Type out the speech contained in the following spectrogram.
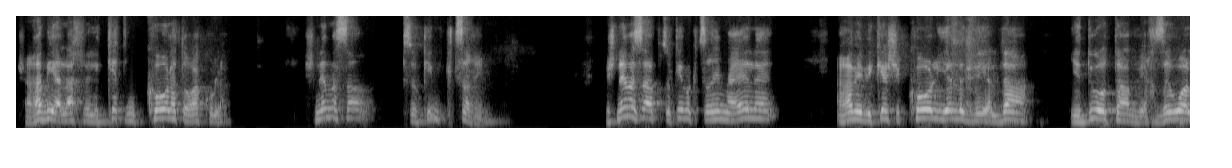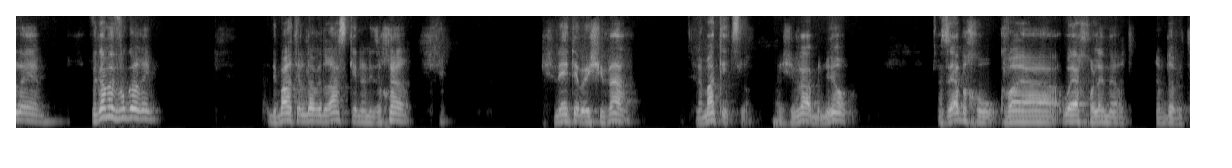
שהרבי הלך וליקט מכל התורה כולה. 12 פסוקים קצרים. ב-12 הפסוקים הקצרים האלה, הרבי ביקש שכל ילד וילדה ידעו אותם ויחזרו עליהם, וגם מבוגרים. דיברתי על דוד רסקין, אני זוכר, כשאני הייתי בישיבה, למדתי אצלו, בישיבה בניו יורק, אז היה בחור, הוא כבר היה, הוא היה חולה מאוד, רב דוד.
